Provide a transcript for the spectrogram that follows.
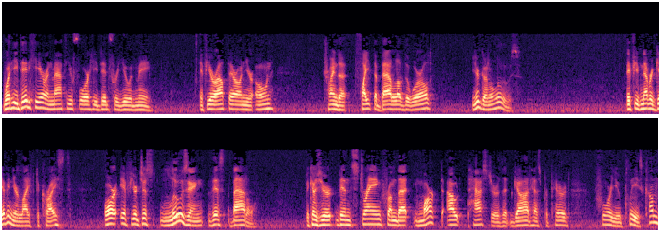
What he did here in Matthew 4, he did for you and me. If you're out there on your own, trying to fight the battle of the world, you're going to lose. If you've never given your life to Christ, or if you're just losing this battle because you've been straying from that marked out pasture that God has prepared for you, please come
